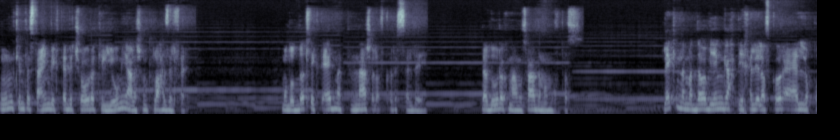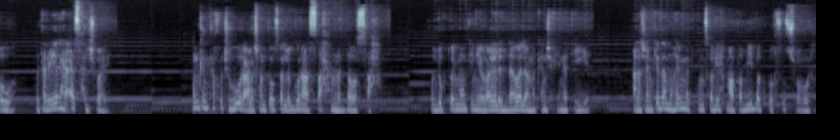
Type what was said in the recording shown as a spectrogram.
وممكن تستعين بكتابة شعورك اليومي علشان تلاحظ الفرق. مضادات الاكتئاب ما بتمنعش الأفكار السلبية. ده دورك مع مساعدة من مختص. لكن لما الدواء بينجح بيخلي الأفكار أقل قوة وتغييرها أسهل شوية. ممكن تاخد شهور علشان توصل للجرعة الصح من الدواء الصح. والدكتور ممكن يغير الدواء لو ما كانش فيه نتيجة. علشان كده مهم تكون صريح مع طبيبك بخصوص شعورك.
